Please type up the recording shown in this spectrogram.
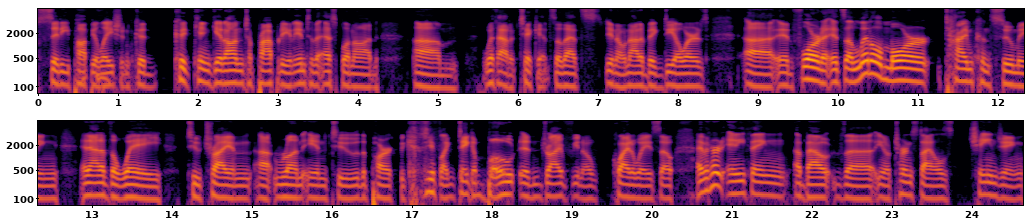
city population could could can get onto property and into the Esplanade um, without a ticket. So that's you know not a big deal. Whereas uh, in Florida, it's a little more time consuming and out of the way to try and uh, run into the park because you have to like take a boat and drive you know quite a ways. So I haven't heard anything about the you know turnstiles changing.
